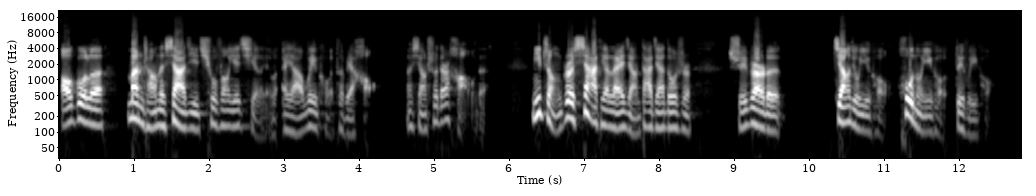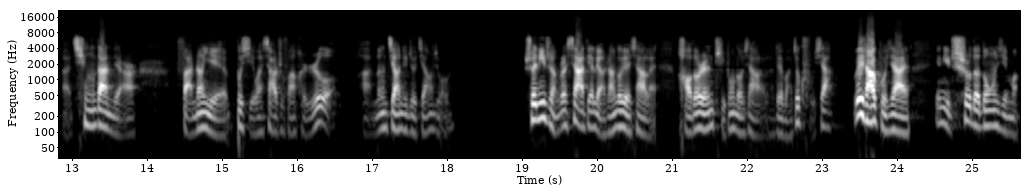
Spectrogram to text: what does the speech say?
熬过了漫长的夏季，秋风也起来了。哎呀，胃口特别好啊，想吃点好的。你整个夏天来讲，大家都是随便的将就一口，糊弄一口，对付一口啊，清淡点儿，反正也不喜欢下厨房很热啊，能将就就将就了。所以你整个夏天两三个月下来，好多人体重都下来了，对吧？就苦夏。为啥苦夏呀？因为你吃的东西嘛，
